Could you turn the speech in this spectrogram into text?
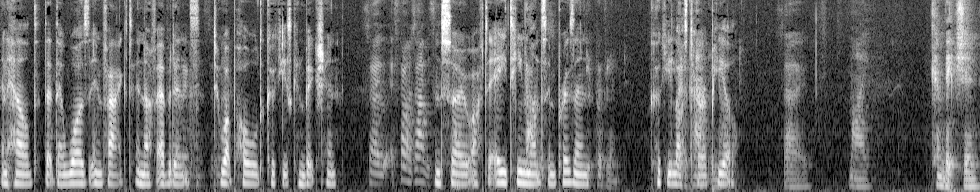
and held that there was, in fact, enough evidence to uphold Cookie's conviction. And so, after 18 months in prison, Cookie lost her appeal. So, my conviction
